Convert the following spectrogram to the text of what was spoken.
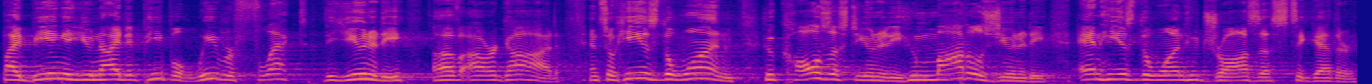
by being a united people, we reflect the unity of our God. And so He is the one who calls us to unity, who models unity, and He is the one who draws us together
